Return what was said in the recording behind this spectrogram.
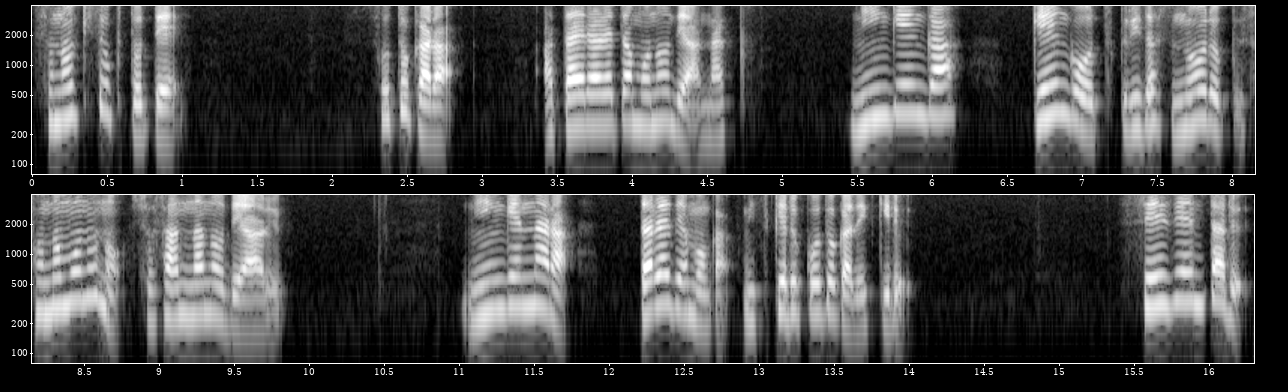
その規則とて、外から与えられたものではなく、人間が言語を作り出す能力そのものの所産なのである。人間なら誰でもが見つけることができる。整然たる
